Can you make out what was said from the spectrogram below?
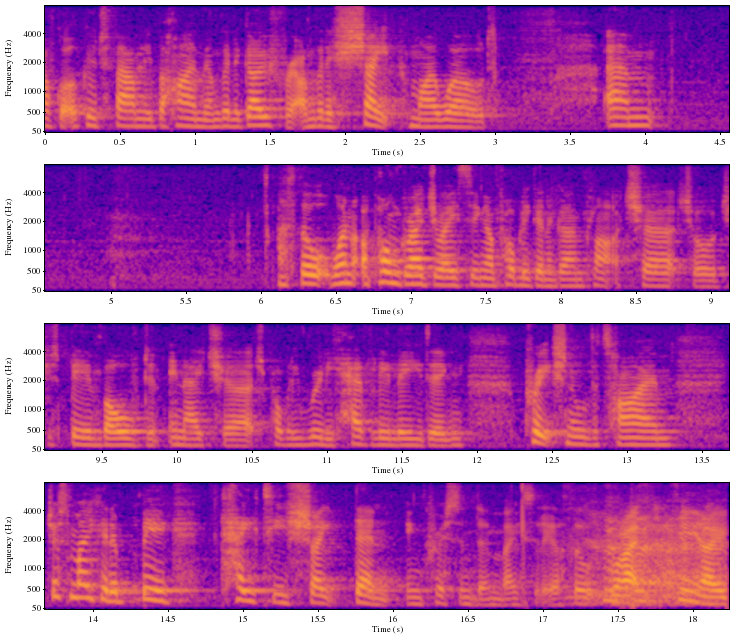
I've got a good family behind me. I'm going to go for it. I'm going to shape my world. Um, I thought when, upon graduating, I'm probably going to go and plant a church or just be involved in, in a church, probably really heavily leading, preaching all the time, just making a big Katy shaped dent in Christendom, basically. I thought, right, you know,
